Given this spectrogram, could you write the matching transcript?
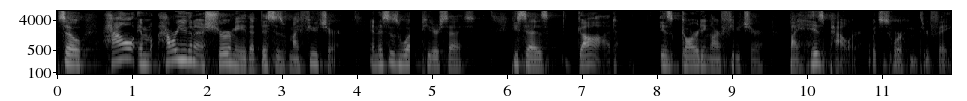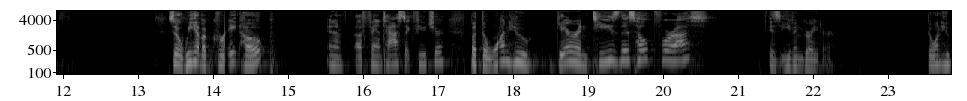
So how am how are you going to assure me that this is my future? And this is what Peter says. He says, God is guarding our future by his power, which is working through faith. So we have a great hope and a, a fantastic future, but the one who guarantees this hope for us is even greater. The one who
